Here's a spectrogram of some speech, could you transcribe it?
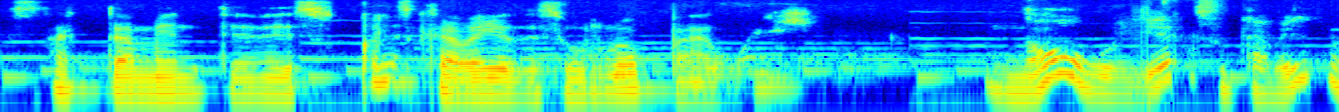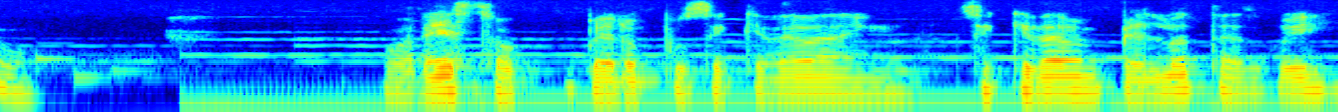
Exactamente, de sus, ¿cuáles cabellos? De su ropa, güey. No, güey, era su cabello. Por eso, pero pues se quedaba en, se quedaba en pelotas, güey.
